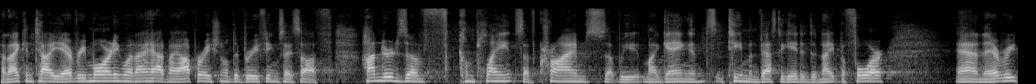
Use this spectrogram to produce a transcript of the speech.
And I can tell you, every morning when I had my operational debriefings, I saw hundreds of complaints of crimes that we, my gang and team investigated the night before. And every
